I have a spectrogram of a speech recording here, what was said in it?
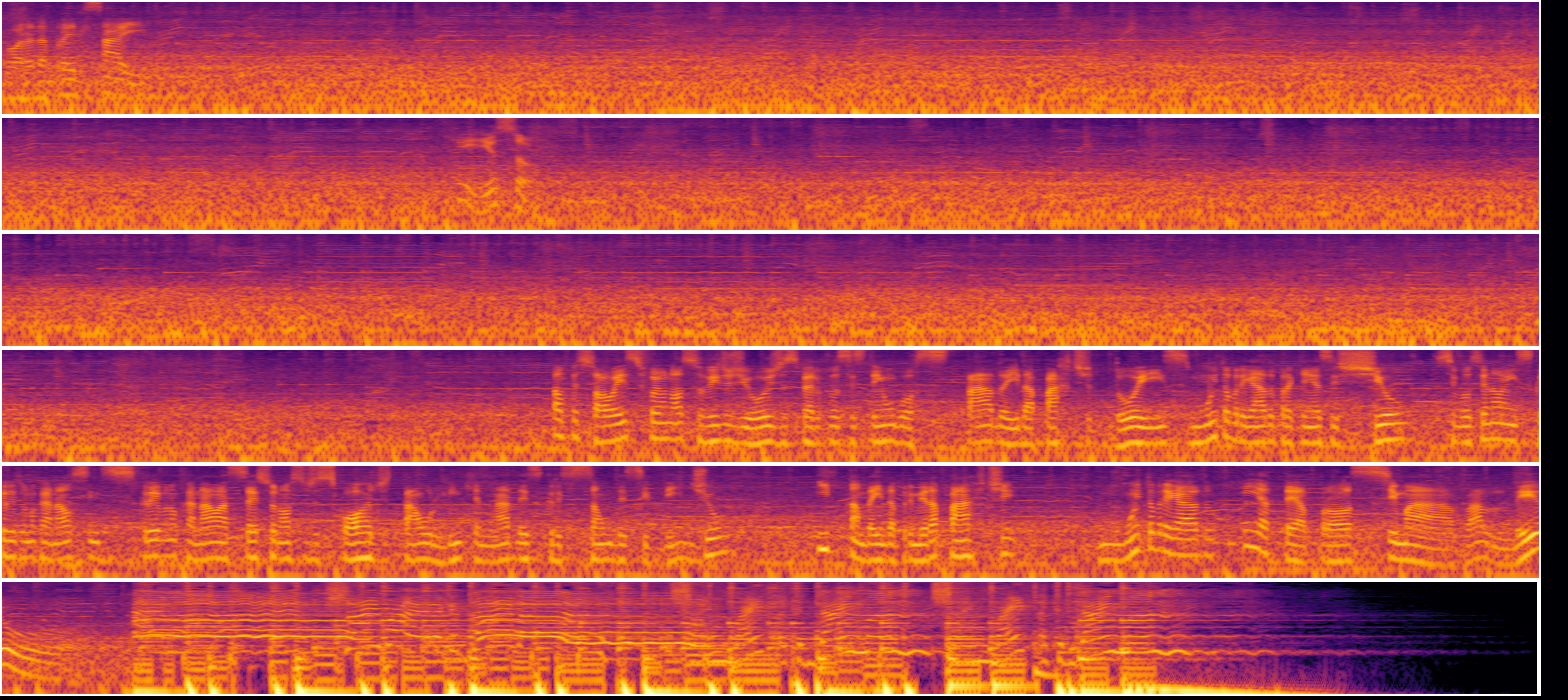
Agora dá pra ele sair. Que isso? Pessoal, esse foi o nosso vídeo de hoje. Espero que vocês tenham gostado aí da parte 2. Muito obrigado para quem assistiu. Se você não é inscrito no canal, se inscreva no canal, acesse o nosso Discord, tá o link na descrição desse vídeo e também da primeira parte. Muito obrigado e até a próxima. Valeu!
